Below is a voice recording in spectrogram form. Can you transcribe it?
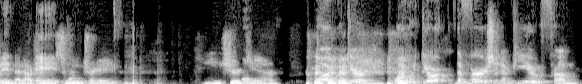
in that afternoon swing train. You sure Well, can. what would your what would your the version of you from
